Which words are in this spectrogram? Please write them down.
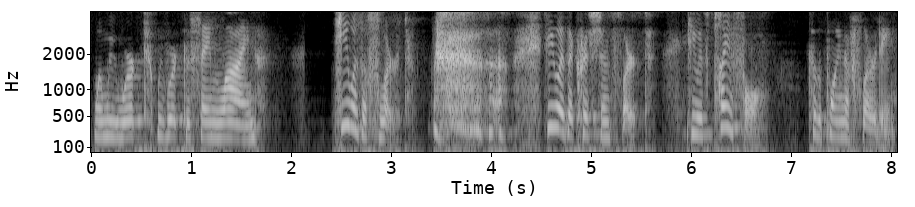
when we worked, we worked the same line. He was a flirt. he was a Christian flirt. He was playful to the point of flirting.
